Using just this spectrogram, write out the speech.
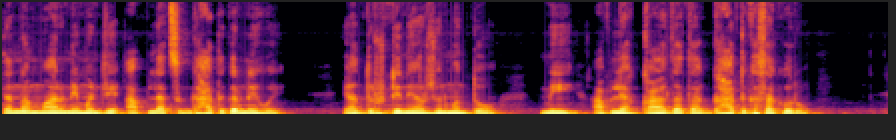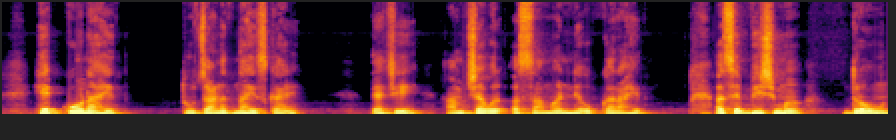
त्यांना मारणे म्हणजे आपल्याच घात करणे होय? या दृष्टीने अर्जुन म्हणतो मी आपल्या काळजाचा घात कसा करू? हे कोण आहेत? तू जाणत नाहीस काय? त्याचे आमच्यावर असामान्य उपकार आहेत. असे भीष्म द्रोण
